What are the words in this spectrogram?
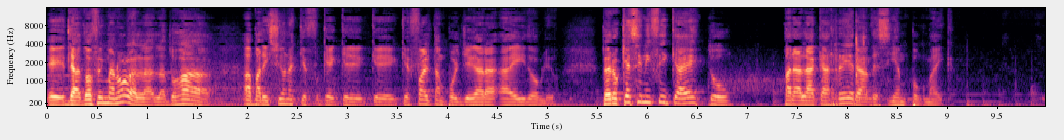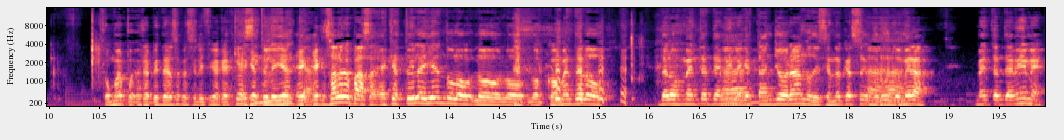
eh, las dos firmas no, las, las dos a, apariciones que, que, que, que, faltan por llegar a, a, AEW. Pero, ¿qué significa esto para la carrera de CM Punk, Mike? ¿Cómo es? Pues, repite eso, que significa que, ¿Qué es que estoy leyendo. Es, es, ¿Sabes lo que pasa? Es que estoy leyendo lo, lo, lo, los comments de los, de los mentes de mime que están llorando diciendo que soy Ajá. bruto. Mira, mentes de mime,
